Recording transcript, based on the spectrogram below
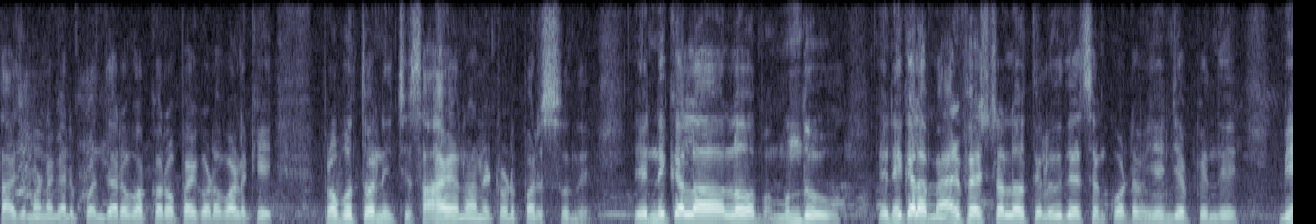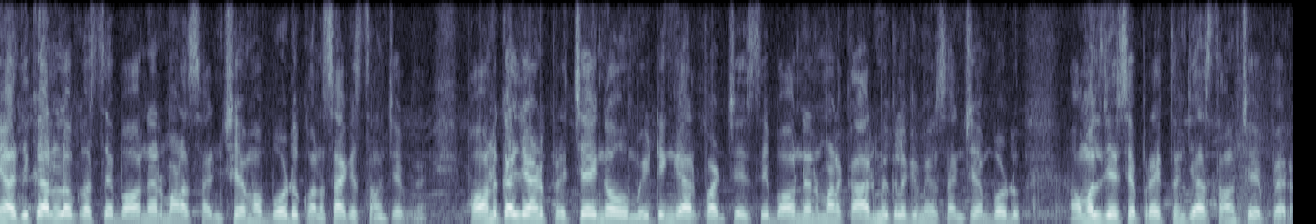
సహజమరణం కానీ పొందారు. ఒక్క రూపాయి కూడా వాళ్ళకి ప్రభుత్వం నుంచి సహాయం రానటువంటి పరిస్థితి ఉంది ఎన్నికలలో ముందు ఎన్నికల మేనిఫెస్టోలో తెలుగుదేశం కూటమి ఏం చెప్పింది? మీ అధికారంలోకి వస్తే భవన నిర్మాణ సంక్షేమ బోర్డు కొనసాగిస్తామని చెప్పింది. పవన్ కళ్యాణ్ ప్రత్యేకంగా ఓ మీటింగ్ ఏర్పాటు చేసి భవన నిర్మాణ కార్మికులకి మేము సంక్షేమ బోర్డు అమలు చేసే ప్రయత్నం చేస్తామని చెప్పారు.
